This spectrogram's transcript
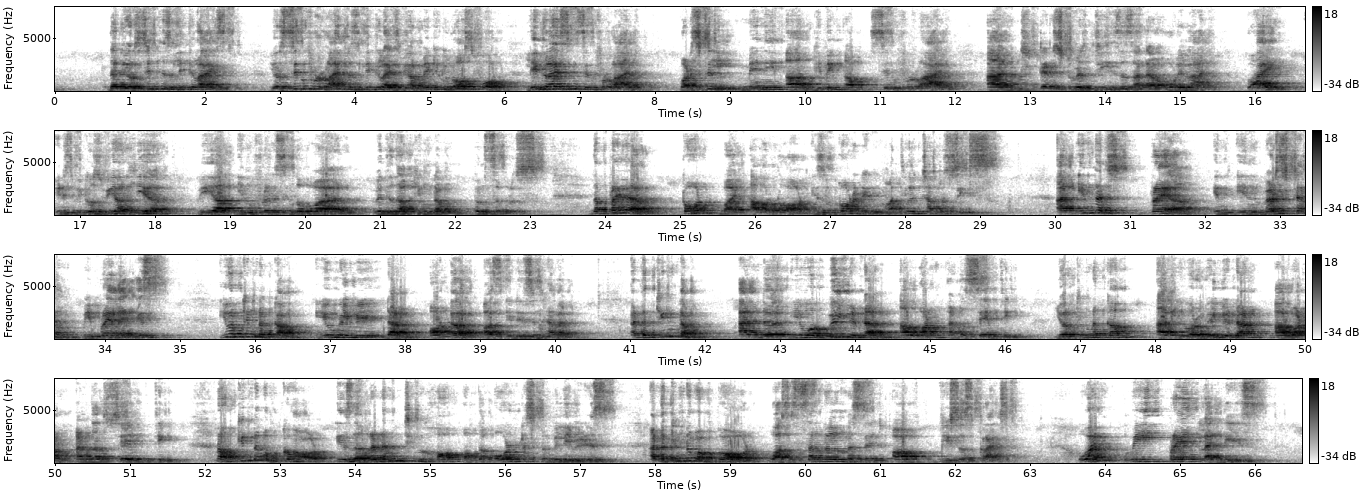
that your sin is legalized, your sinful life is legalized. We are making laws for legalizing sinful life, but still many are giving up sinful life and turns towards Jesus and our holy life. Why? It is because we are here, we are influencing the world with the kingdom principles. The prayer taught by our Lord is recorded in Matthew chapter 6. And in that prayer, in, in verse 10, we pray like this Your kingdom come, you will be done on earth as it is in heaven. And the kingdom and uh, your will be done are one and the same thing. Your kingdom come and your will be done are one and the same thing. Now, kingdom of God is the redemptive hope of the Old Testament believers, and the kingdom of God was the central message of Jesus Christ. When we pray like this,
